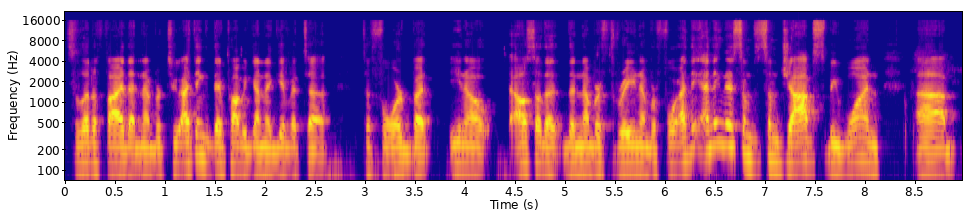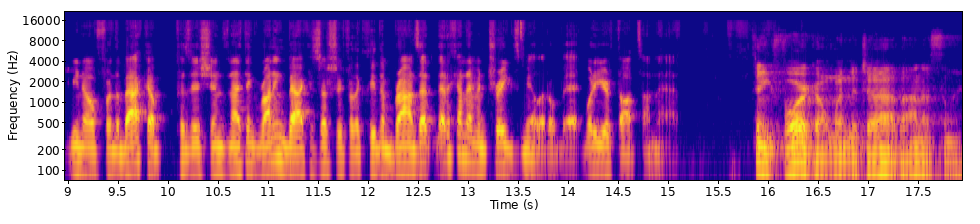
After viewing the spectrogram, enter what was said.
solidify that number two. I think they're probably going to give it to to Ford, but you know, also the the number three, number four. I think I think there's some some jobs to be won, uh, you know, for the backup positions, and I think running back, especially for the Cleveland Browns, that that kind of intrigues me a little bit. What are your thoughts on that? I think Ford gonna win the job, honestly,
